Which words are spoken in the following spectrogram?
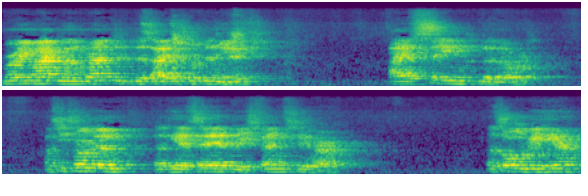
Mary Magdalene went to the disciples with the news, I have seen the Lord. And she told them that he had said these things to her. That's all we hear.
